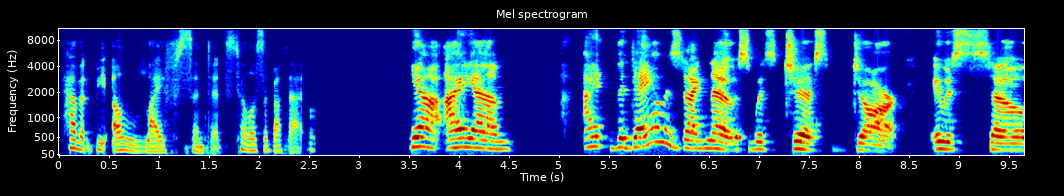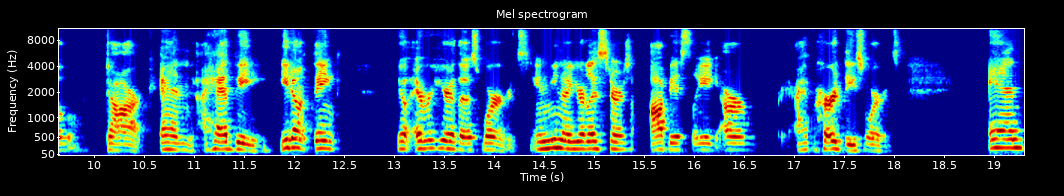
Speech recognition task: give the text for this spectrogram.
have it be a life sentence. Tell us about that. Yeah i um i the day i was diagnosed was just dark. It was so dark and heavy. You don't think you'll ever hear those words. And you know, your listeners obviously are have heard these words. And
